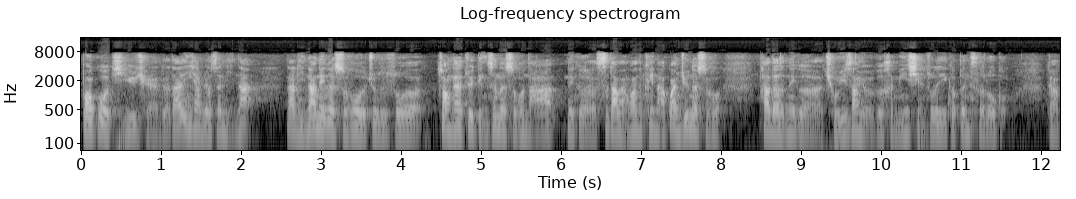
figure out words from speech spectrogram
包括体育圈，对吧？大家印象比较深，李娜。那李娜那个时候就是说状态最鼎盛的时候，拿那个四大满贯的可以拿冠军的时候，她的那个球衣上有一个很明显著的一个奔驰的 logo，对吧？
